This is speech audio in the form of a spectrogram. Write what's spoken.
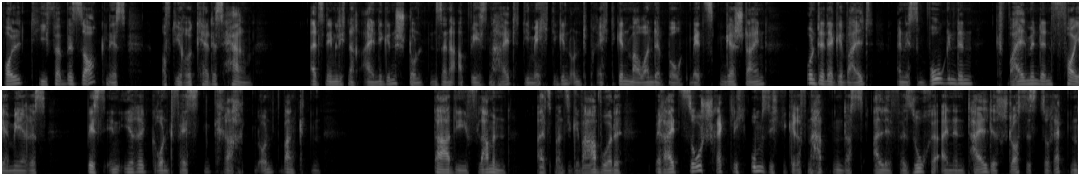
voll tiefer Besorgnis auf die Rückkehr des Herrn, als nämlich nach einigen Stunden seiner Abwesenheit die mächtigen und prächtigen Mauern der Burg Metzgengerstein unter der Gewalt eines wogenden, qualmenden Feuermeeres bis in ihre Grundfesten krachten und wankten. Da die Flammen, als man sie gewahr wurde, bereits so schrecklich um sich gegriffen hatten, dass alle Versuche, einen Teil des Schlosses zu retten,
